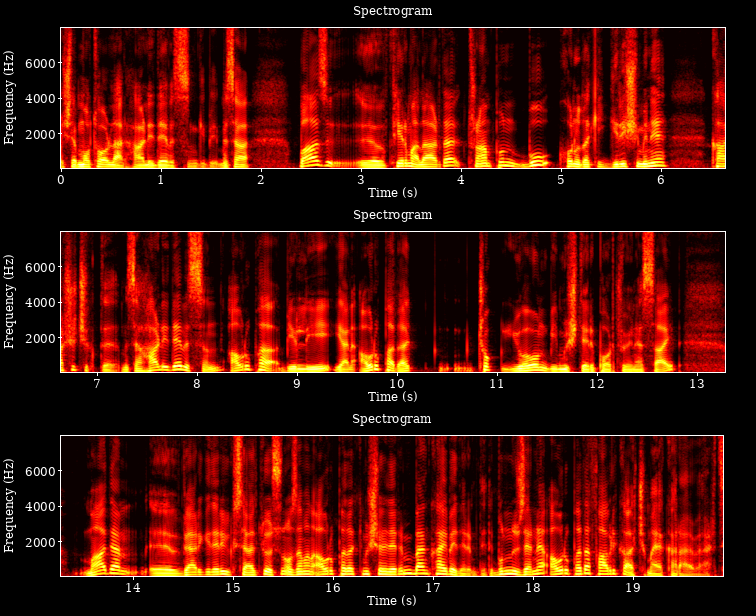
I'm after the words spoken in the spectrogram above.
işte motorlar Harley Davidson gibi. Mesela bazı e, firmalarda Trump'ın bu konudaki girişimine karşı çıktı. Mesela Harley Davidson Avrupa Birliği yani Avrupa'da çok yoğun bir müşteri portföyüne sahip. Madem e, vergileri yükseltiyorsun o zaman Avrupa'daki müşterilerimi ben kaybederim dedi. Bunun üzerine Avrupa'da fabrika açmaya karar verdi.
